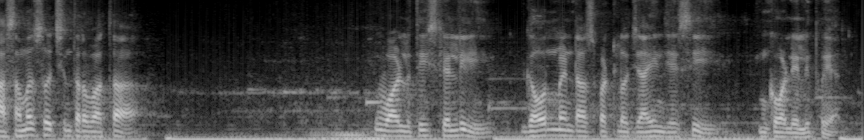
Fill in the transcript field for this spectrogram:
ఆ సమస్య వచ్చిన తర్వాత వాళ్ళు తీసుకెళ్ళి గవర్నమెంట్ హాస్పిటల్లో జాయిన్ చేసి ఇంకో వాళ్ళు వెళ్ళిపోయారు.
